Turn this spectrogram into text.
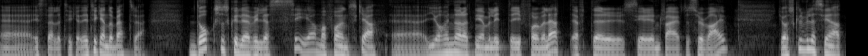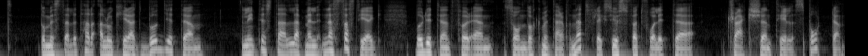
eh, istället. Tycker jag. Det tycker jag ändå är bättre. Dock så skulle jag vilja se, om man får önska, eh, jag har nördat ner mig lite i Formel 1 efter serien Drive to Survive. Jag skulle vilja se att de istället hade allokerat budgeten, eller inte istället, men nästa steg, budgeten för en sån dokumentär på Netflix just för att få lite traction till sporten.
